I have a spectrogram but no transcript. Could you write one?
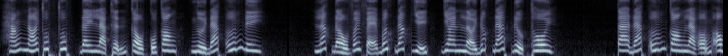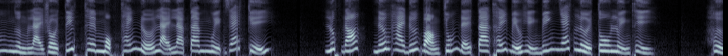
Hắn nói thúc thúc, đây là thỉnh cầu của con, người đáp ứng đi. Lắc đầu với vẻ bất đắc dĩ, Doanh Lợi Đức đáp được thôi. Ta đáp ứng con là ổn ông ngừng lại rồi tiếp thêm một tháng nữa lại là Tam Nguyệt Giác kỷ. Lúc đó, nếu hai đứa bọn chúng để ta thấy biểu hiện biến nhát lười tu luyện thì hừ,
